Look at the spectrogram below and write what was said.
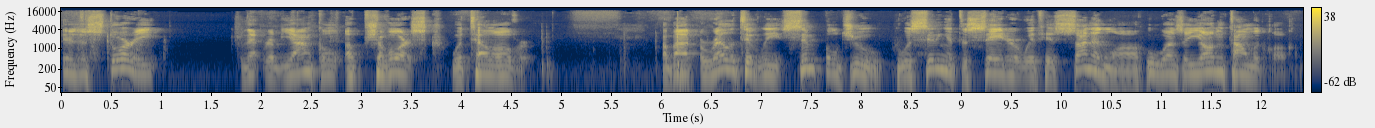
there's a story that Rabbi Yankel of Pshavorsk would tell over about a relatively simple Jew who was sitting at the Seder with his son-in-law, who was a young Talmid Chacham.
